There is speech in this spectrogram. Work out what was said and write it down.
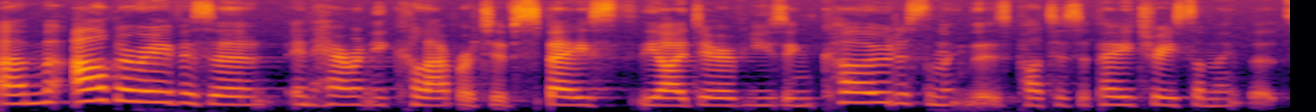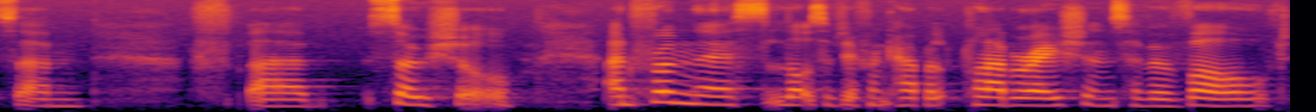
Um, AlgoRave is an inherently collaborative space. The idea of using code is something that is participatory, something that's um, uh, social. And from this, lots of different collaborations have evolved.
